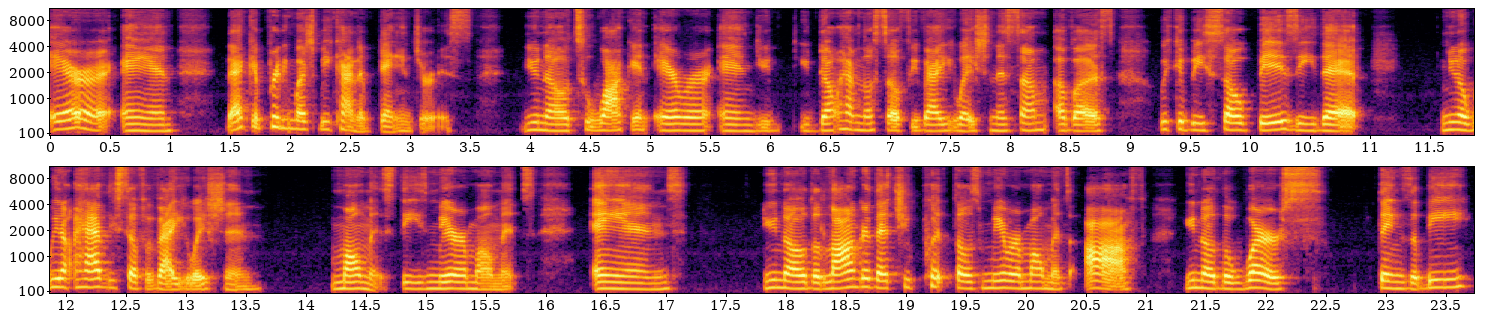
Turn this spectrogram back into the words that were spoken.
error, and that could pretty much be kind of dangerous you know to walk in error and you you don't have no self evaluation and some of us we could be so busy that you know we don't have these self evaluation moments, these mirror moments. And, you know, the longer that you put those mirror moments off, you know, the worse things will be,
